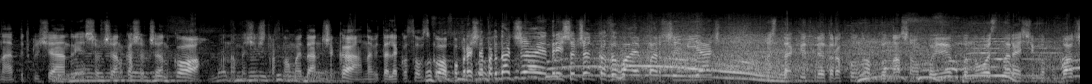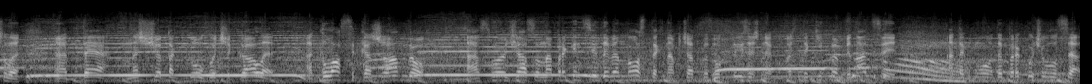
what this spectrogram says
На підключає Андрія Шевченка. Шевченко на межі штрафного майданчика на Віталія Косовського. Поперечна передача. Андрій Шевченко забиває перший м'яч. Ось так відкрито рахунок у нашому поєдинку. Ну ось нарешті ми побачили е, те, на що так довго чекали. Класика жанру. А свого часу наприкінці 90-х, на початку 2000-х, ось такі комбінації, а так мовити, перекочувалися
